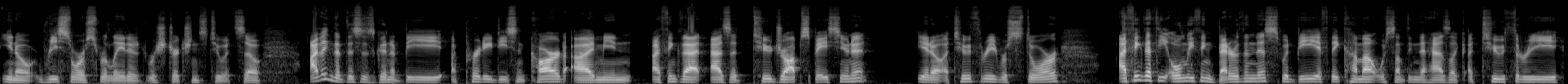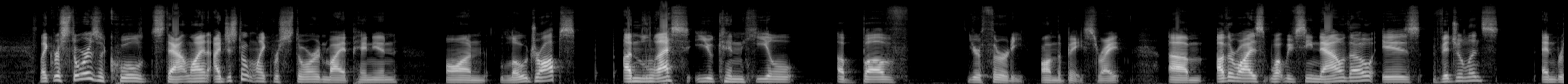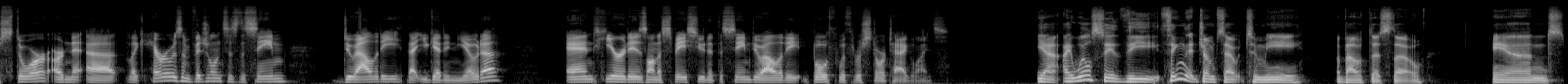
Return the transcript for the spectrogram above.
you know resource related restrictions to it so I think that this is going to be a pretty decent card. I mean, I think that as a two drop space unit, you know, a 2 3 restore, I think that the only thing better than this would be if they come out with something that has like a 2 3. Like, restore is a cool stat line. I just don't like restore, in my opinion, on low drops unless you can heal above your 30 on the base, right? Um, otherwise, what we've seen now, though, is vigilance and restore are uh, like heroism vigilance is the same duality that you get in Yoda, and here it is on a space unit, the same duality, both with restore taglines. Yeah, I will say the thing that jumps out to me about this though, and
